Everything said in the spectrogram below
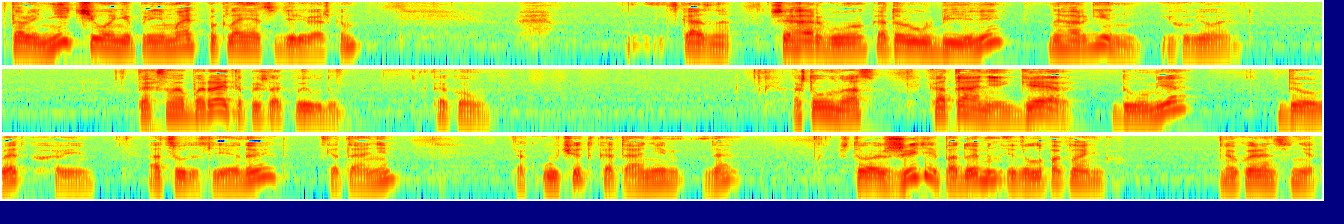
второй ничего не принимает, поклоняется деревяшкам – сказано, Шегаргу, которую убили, Нагаргин их убивают. Так сама Барайта пришла к выводу, к такому. А что у нас? Катание гер думья, деовет кухавим. Отсюда следует катание, так учат катание, да, что житель подобен идолопоклоннику. Никакой разницы нет,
